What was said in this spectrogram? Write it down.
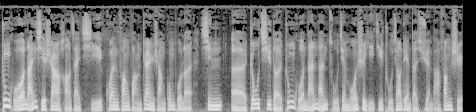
中国篮协十二号在其官方网站上公布了新呃周期的中国男篮组建模式以及主教练的选拔方式。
